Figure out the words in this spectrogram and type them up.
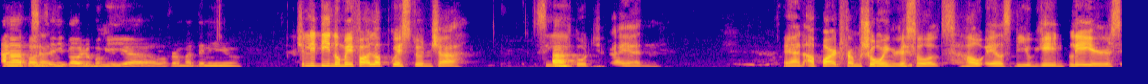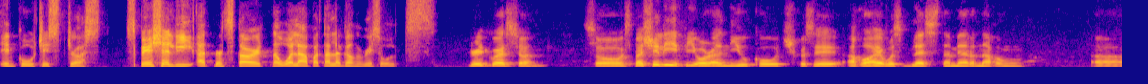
Ah, pinsan ni Paolo Bugia oh, from Ateneo. Actually, Dino, may follow-up question siya. Si Ah. Coach Ryan. Ayan, apart from showing results, how else do you gain players and coaches' trust? Especially at the start na wala pa talagang results. Great question. So, especially if you're a new coach, kasi ako, I was blessed na meron na akong uh,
